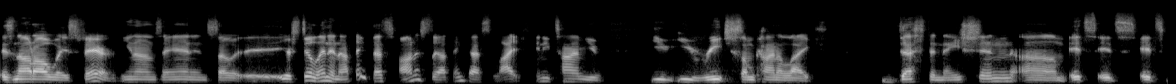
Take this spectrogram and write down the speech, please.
is not always fair. You know what I'm saying? And so eh, you're still in it. And I think that's honestly, I think that's life. Anytime you you you reach some kind of like destination, um, it's it's it's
